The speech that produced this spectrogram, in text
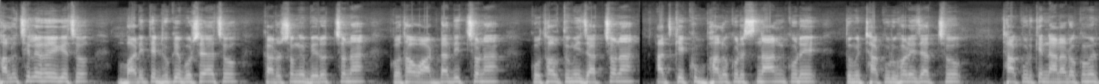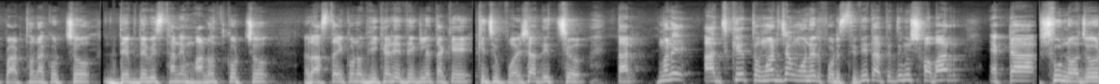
ভালো ছেলে হয়ে গেছো, বাড়িতে ঢুকে বসে আছো, কারোর সঙ্গে বেরোচ্ছ না, কোথাও আড্ডা দিচ্ছ না, কোথাও তুমি যাচ্ছ না, আজকে খুব ভালো করে স্নান করে তুমি ঠাকুর ঘরে যাচ্ছ ঠাকুরকে নানা রকমের প্রার্থনা করছ দেবদেবী স্থানে মানত করছ, রাস্তায় কোনো ভিখারি দেখলে তাকে কিছু পয়সা দিচ্ছ, তার মানে আজকে তোমার যা মনের পরিস্থিতি, তাতে তুমি সবার একটা সুনজর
